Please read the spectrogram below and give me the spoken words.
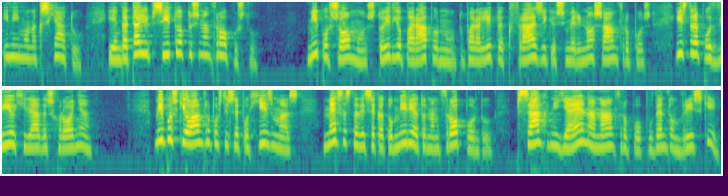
είναι η μοναξιά του, η εγκατάλειψή του από τους συνανθρώπους του. Μήπως όμως το ίδιο παράπονο του παραλίτου εκφράζει και ο σημερινός άνθρωπος ύστερα από 2.000 χρόνια; Μήπως και ο άνθρωπος της εποχής μας, μέσα στα δισεκατομμύρια των ανθρώπων του, ψάχνει για έναν άνθρωπο που δεν τον βρίσκει;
